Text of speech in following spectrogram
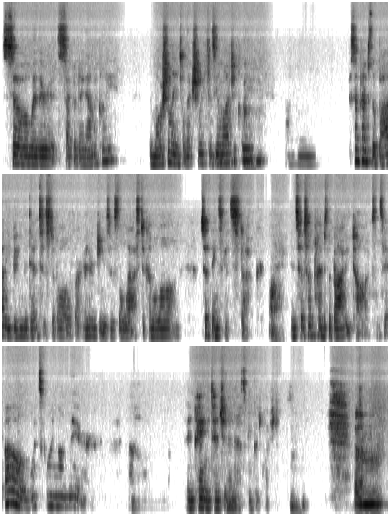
So, whether it's psychodynamically, emotionally, intellectually, physiologically, Mhm. um, sometimes the body, being the densest of all of our energies, is the last to come along. So things get stuck. Ah. And so sometimes the body talks and say, "Oh, what's going on there?" Um, and paying attention and asking good questions. Mhm. Um,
